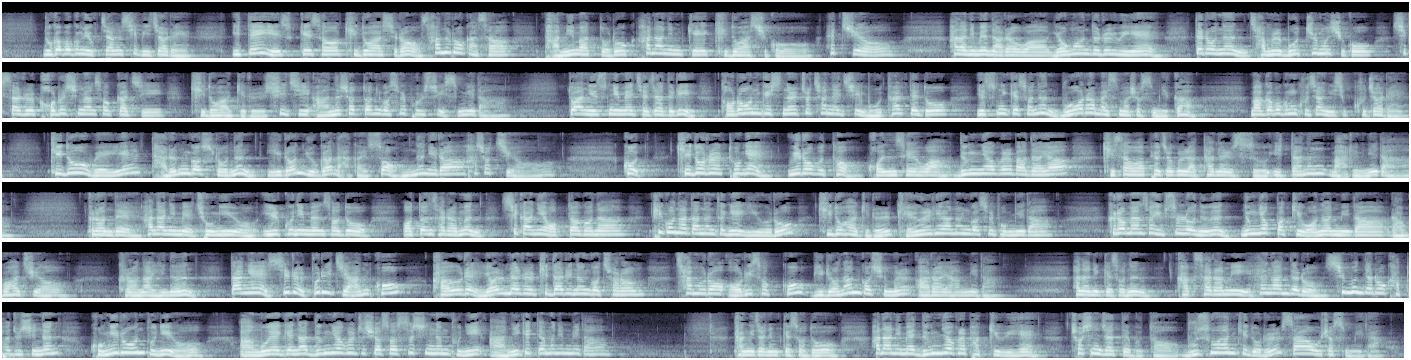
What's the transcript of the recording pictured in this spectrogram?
누가복음 6장 12절에 이때 예수께서 기도하시러 산으로 가사 밤이 맞도록 하나님께 기도하시고 했지요. 하나님의 나라와 영혼들을 위해 때로는 잠을 못 주무시고 식사를 거르시면서까지 기도하기를 쉬지 않으셨던 것을 볼 수 있습니다. 또한 예수님의 제자들이 더러운 귀신을 쫓아내지 못할 때도 예수님께서는 무엇라 말씀하셨습니까? 마가복음 9장 29절에 기도 외에 다른 것으로는 이런 유가 나갈 수 없느니라 하셨지요. 곧 기도를 통해 위로부터 권세와 능력을 받아야 기사와 표적을 나타낼 수 있다는 말입니다. 그런데 하나님의 종이요, 일꾼이면서도 어떤 사람은 시간이 없다거나 피곤하다는 등의 이유로 기도하기를 게을리 하는 것을 봅니다. 그러면서 입술로는 능력받기 원합니다. 라고 하지요. 그러나 이는 땅에 씨를 뿌리지 않고 가을에 열매를 기다리는 것처럼 참으로 어리석고 미련한 것임을 알아야 합니다. 하나님께서는 각 사람이 행한 대로 심은 대로 갚아주시는 공의로운 분이요. 아무에게나 능력을 주셔서 쓰시는 분이 아니기 때문입니다. 당의자님께서도 하나님의 능력을 받기 위해 초신자 때부터 무수한 기도를 쌓아오셨습니다.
